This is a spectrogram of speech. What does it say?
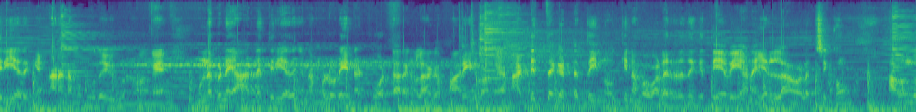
தெரியாதுங்க. ஆனால் நமக்கு உதவி பண்ணுவாங்க. முன்ன பின்ன யாருன்னே தெரியாதுங்க. நம்மளுடைய நட்பு வட்டாரங்களாக மாறிடுவாங்க. அடுத்த கட்டத்தை நோக்கி நம்ம வளர்றதுக்கு தேவையான எல்லா வளர்ச்சிக்கும் அவங்க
